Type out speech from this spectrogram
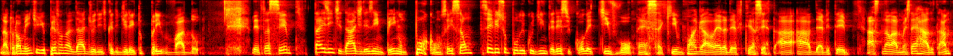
naturalmente, de personalidade jurídica de direito privado. Letra C. Tais entidades desempenham, por conceição, serviço público de interesse coletivo. Essa aqui uma galera deve ter acertado, deve ter assinalado, mas está errado, tá?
